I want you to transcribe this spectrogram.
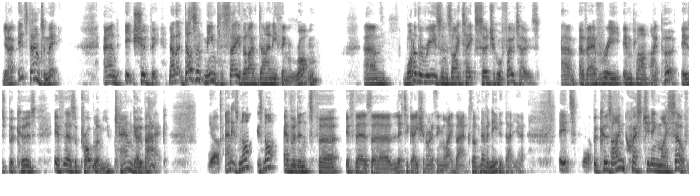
You know, it's down to me. And it should be. Now, that doesn't mean to say that I've done anything wrong. Um, one of the reasons I take surgical photos um, of every implant I put is because if there's a problem, you can go back. Yeah. And it's not it's not evidence for if there's a litigation or anything like that because I've never needed that yet. It's yeah. because I'm questioning myself.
